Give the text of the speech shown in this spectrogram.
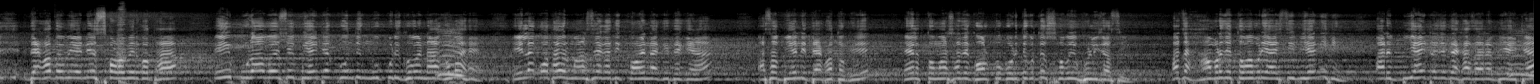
দেখো তুমি এনে সরমের কথা। এই বুড়া বয়সে বিয়েটা কোন দিন মুখ করে ঘুমে না ঘুমে হ্যাঁ এলা কথা ওর মানুষের কাছে কয় নাকি থেকে হ্যাঁ? আচ্ছা বিয়ানি দেখো তোকে এলা তোমার সাথে গল্প করতে করতে সবই ভুলে যাচ্ছি। আচ্ছা আমরা যে তোমার বাড়ি আসছি বিয়ানি আর বিয়াইটা যে দেখা যায় না বিয়াইটা?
